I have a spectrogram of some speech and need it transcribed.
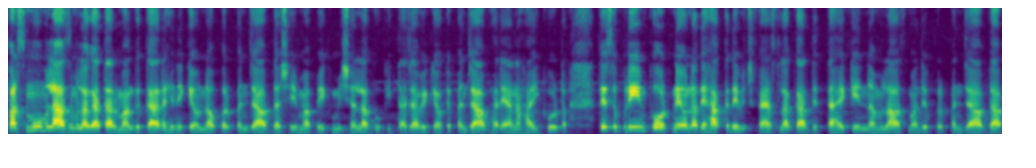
ਪਰ ਸਮੂਹ ਮੁਲਾਜ਼ਮ ਲਗਾਤਾਰ ਮੰਗ ਕਰ ਰਹੇ ਨੇ ਕਿ ਉਹਨਾਂ ਉੱਪਰ ਪੰਜਾਬ ਦਾ ਛੇਵਾਂ ਪੇ ਕਮਿਸ਼ਨ ਲਾਗੂ ਕੀਤਾ ਜਾਵੇ ਕਿਉਂਕਿ ਪੰਜਾਬ, ਹਰਿਆਣਾ ਹਾਈ ਕੋਰਟ ਤੇ ਸੁਪਰੀਮ ਕੋਰਟ ਨੇ ਉਹਨਾਂ ਦੇ ਹੱਕ ਦੇ ਵਿੱਚ ਫੈਸਲਾ ਕਰ ਦਿੱਤਾ ਹੈ ਕਿ ਇਹਨਾਂ ਮੁਲਾਜ਼ਮਾਂ ਦੇ ਉੱਪਰ ਪੰਜਾਬ ਦਾ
